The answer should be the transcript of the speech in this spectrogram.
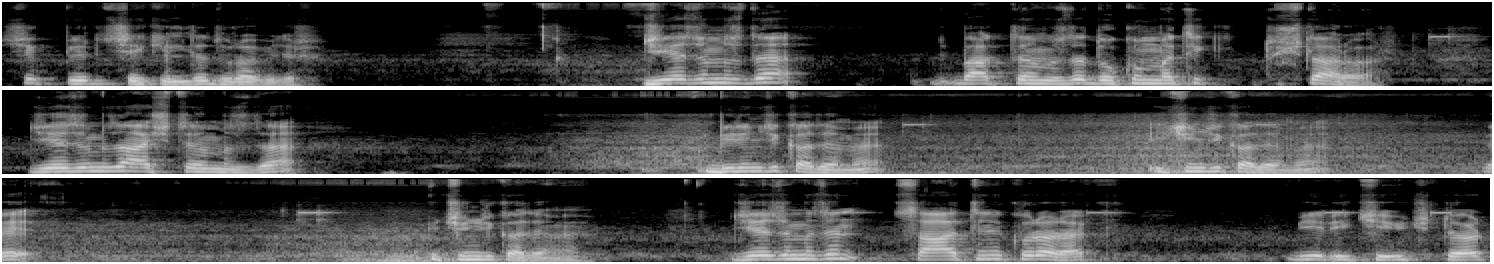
şık bir şekilde durabilir. Cihazımızda baktığımızda dokunmatik tuşlar var. Cihazımızı açtığımızda birinci kademe, ikinci kademe ve üçüncü kademe. Cihazımızın saatini kurarak 1, 2, 3, 4,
